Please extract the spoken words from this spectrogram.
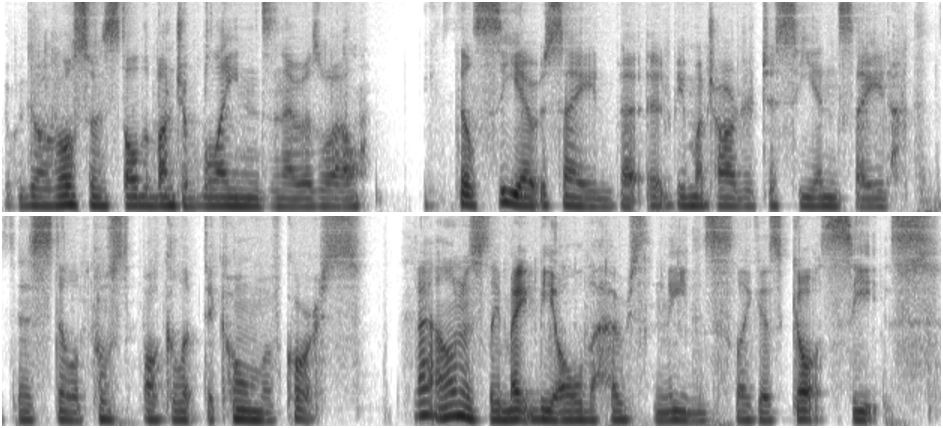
Here we go. I've also installed a bunch of blinds now as well. You can still see outside, but it'd be much harder to see inside. It is still a post-apocalyptic home, of course. That honestly might be all the house needs. Like, it's got seats,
